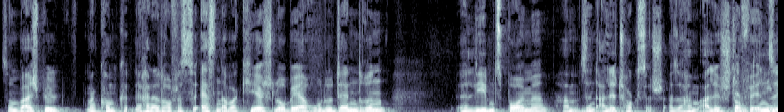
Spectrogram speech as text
zum Beispiel, man kommt keiner drauf, das zu essen, aber Kirsch, Lorbeer, Rhododendron, äh, Lebensbäume haben, sind alle toxisch, also haben alle Stoffe Stimmt, in sich.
